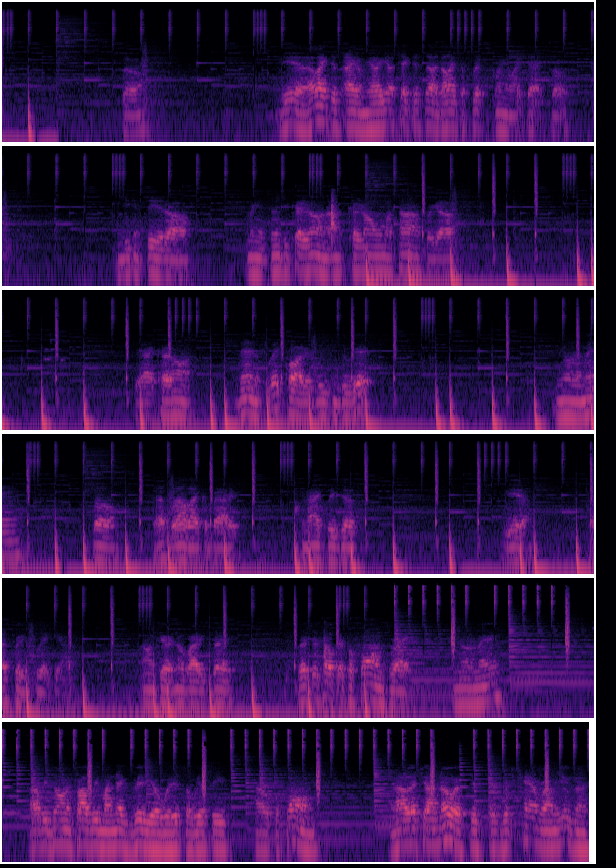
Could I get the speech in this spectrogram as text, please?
So. Yeah, I like this item, y'all. Y'all check this out. I like the flip screen like that, so. And you can see it all. I mean, as soon as you cut it on, I'll cut it on one more time for y'all. Yeah, I cut on. Then the flick part is where you can do this. You know what I mean? So, that's what I like about it. You can actually just yeah, that's pretty slick, y'all. I don't care what nobody says. Let's just hope it performs right. You know what I mean? I'll be doing probably my next video with it, so we'll see how it performs. And I'll let y'all know if this if which camera I'm using,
